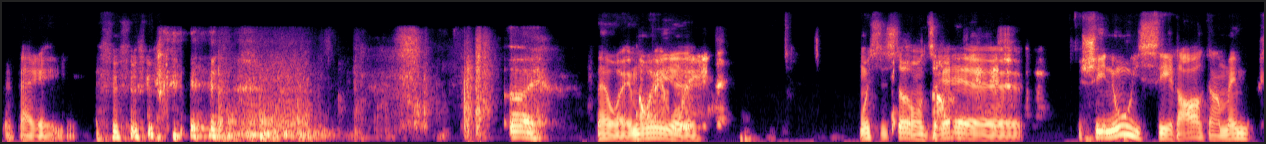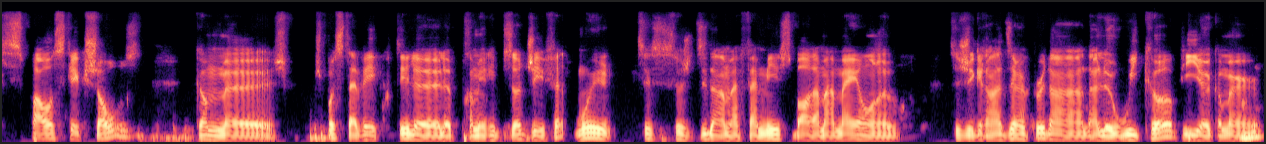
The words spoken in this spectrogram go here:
Mais pareil. ouais. Ben ouais, moi, euh, moi c'est ça. On dirait. Euh, chez nous, c'est rare quand même qu'il se passe quelque chose. Comme, euh, je, je sais pas si tu avais écouté le, le, premier épisode que j'ai fait. Moi, c'est ça que je dis dans ma famille, je suis bord à ma mère. j'ai grandi un peu dans, dans le Wicca, puis il y a comme un, mm-hmm.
